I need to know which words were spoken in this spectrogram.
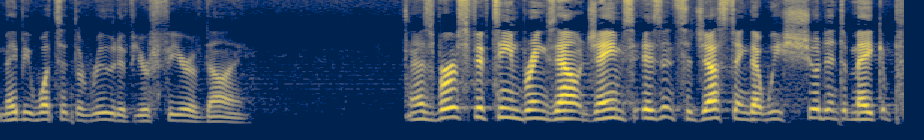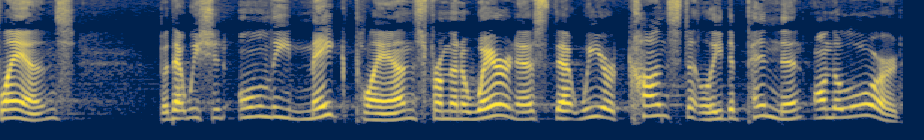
maybe what's at the root of your fear of dying. As verse 15 brings out, James isn't suggesting that we shouldn't make plans, but that we should only make plans from an awareness that we are constantly dependent on the Lord.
